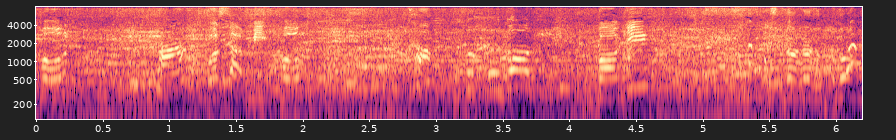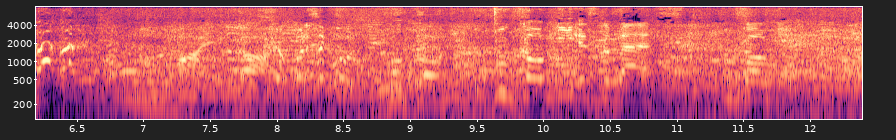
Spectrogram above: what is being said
called? Huh? What's that meat called? Top, bulgogi. Boggy? It's not a book. Oh my god. What is it called? Bulgogi. Bulgogi is the best. Bulgogi.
